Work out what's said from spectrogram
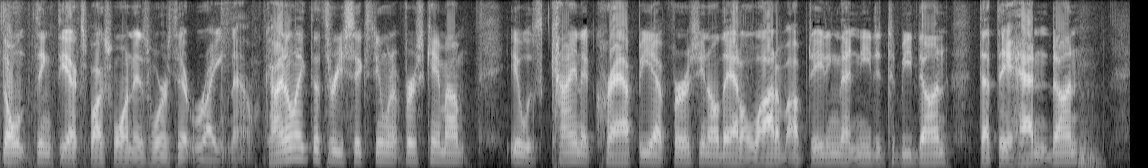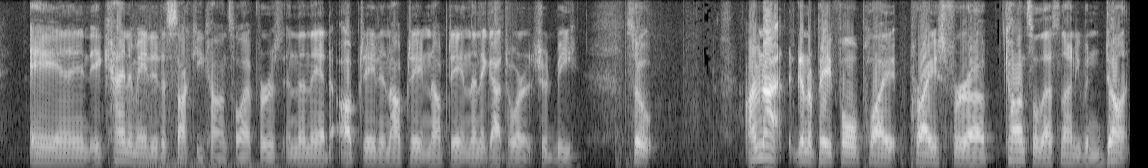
don't think the Xbox One is worth it right now. Kind of like the 360 when it first came out. It was kind of crappy at first. You know, they had a lot of updating that needed to be done that they hadn't done. And it kind of made it a sucky console at first. And then they had to update and update and update. And then it got to where it should be. So, I'm not going to pay full price for a console that's not even done.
